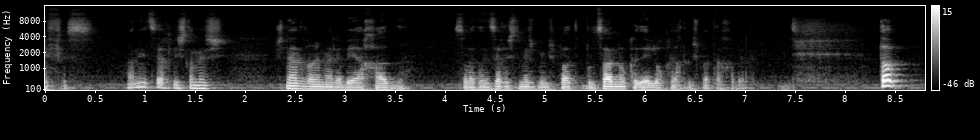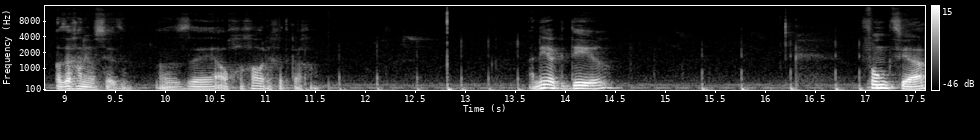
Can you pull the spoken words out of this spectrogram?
אפס. אני צריך להשתמש שני הדברים האלה ביחד. זאת אומרת, אני צריך להשתמש במשפט בוצענו כדי להוכיח את משפט ערך הביניים. טוב, אז איך אני עושה את זה? אז uh, ההוכחה הולכת ככה. אני אגדיר פונקציה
